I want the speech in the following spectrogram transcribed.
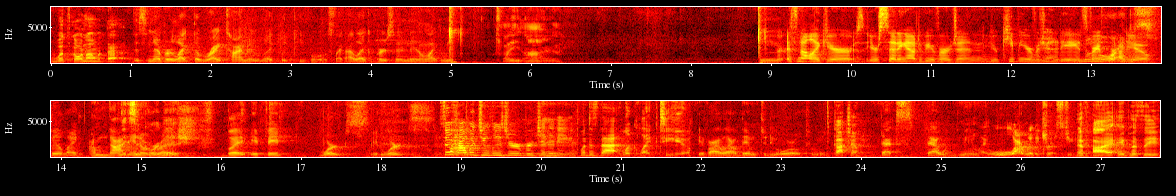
What's going on with that? It's never like the right timing, like with people. It's like I like a person, they don't like me. 29. It's not like you're you're setting out to be a virgin. You're keeping your virginity. It's very important I to you. I just feel like I'm not Niggas in a Corday. rush, but if it works, it works. So, how would you lose your virginity? What does that look like to you? If I allowed them to do oral to me, Gotcha. that's that would mean like, ooh, I really trust you. If I ate pussy,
